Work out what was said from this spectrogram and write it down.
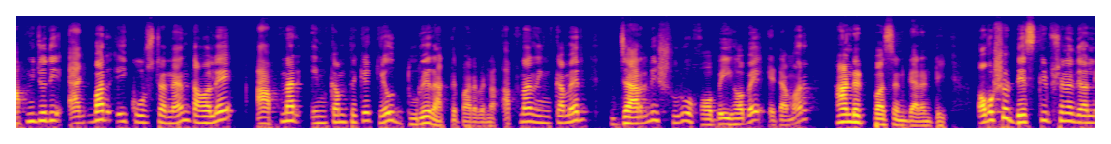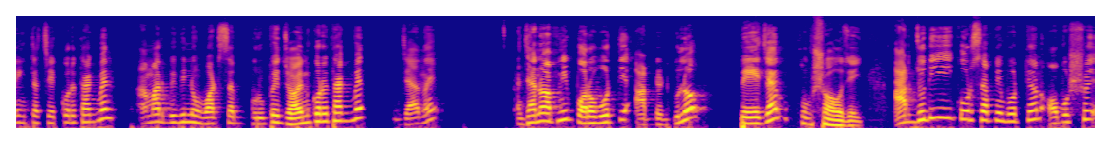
আপনি যদি একবার এই কোর্সটা নেন, তাহলে আপনার ইনকাম থেকে কেউ দূরে রাখতে পারবে না। আপনার ইনকামের জার্নি শুরু হবেই হবে, এটা আমার হান্ড্রেড পার্সেন্ট গ্যারান্টি অবশ্যই ডেসক্রিপশনে দেওয়া লিঙ্কটা চেক করে থাকবেন, আমার বিভিন্ন হোয়াটসঅ্যাপ গ্রুপে জয়েন করে থাকবেন জানে যেন আপনি পরবর্তী আপডেটগুলো পেয়ে যান খুব সহজেই। আর যদি এই কোর্সে আপনি ভর্তি হন, অবশ্যই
